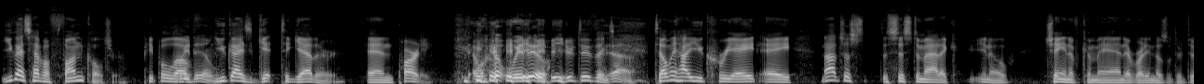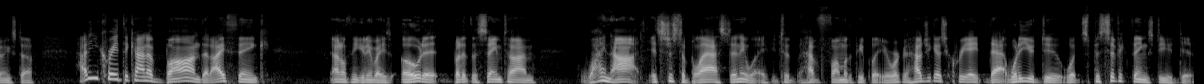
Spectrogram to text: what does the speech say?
you guys have a fun culture. People love. We do. You guys get together and party. we do. you do things. Yeah. Tell me how you create a not just the systematic, you know, chain of command. Everybody knows what they're doing. Stuff. How do you create the kind of bond that I think? I don't think anybody's owed it, but at the same time, why not? It's just a blast anyway. If you to have fun with the people that you're working. How'd you guys create that? What do you do? What specific things do you do?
